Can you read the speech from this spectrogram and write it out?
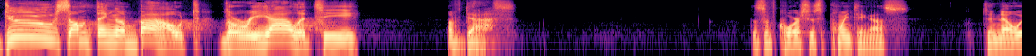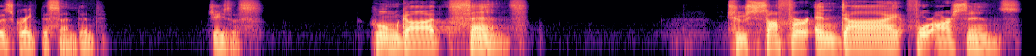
do something about the reality of death. This, of course, is pointing us to Noah's great descendant, Jesus, whom God sends to suffer and die for our sins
